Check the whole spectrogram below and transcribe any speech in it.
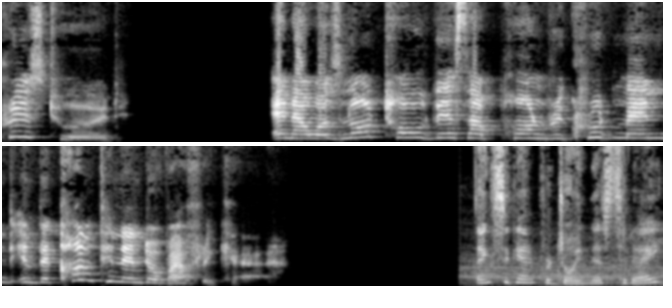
priesthood. And I was not told this upon recruitment in the continent of Africa. Thanks again for joining us today.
